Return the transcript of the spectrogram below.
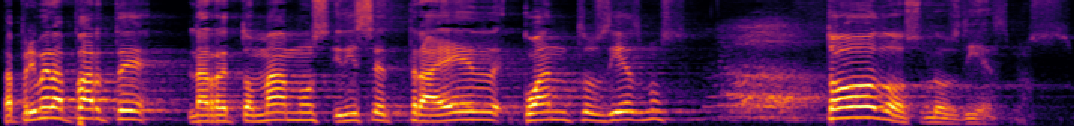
La primera parte la retomamos y dice, traed cuántos diezmos? Todos, todos los diezmos.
